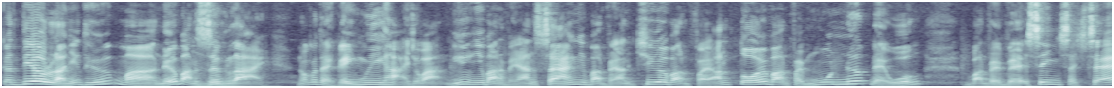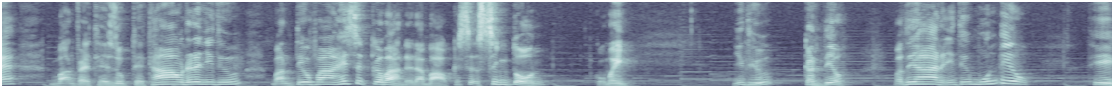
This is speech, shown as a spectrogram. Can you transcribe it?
Cần tiêu là những thứ mà nếu bạn dừng lại, nó có thể gây nguy hại cho bạn. Ví dụ như bạn phải ăn sáng, như bạn phải ăn trưa, bạn phải ăn tối, bạn phải mua nước để uống, bạn phải vệ sinh sạch sẽ, bạn phải thể dục, thể thao. Đấy là những thứ bạn tiêu pha hết sức cơ bản để đảm bảo cái sự sinh tồn của mình. Những thứ cần tiêu. Và thứ hai là những thứ muốn tiêu. Thì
